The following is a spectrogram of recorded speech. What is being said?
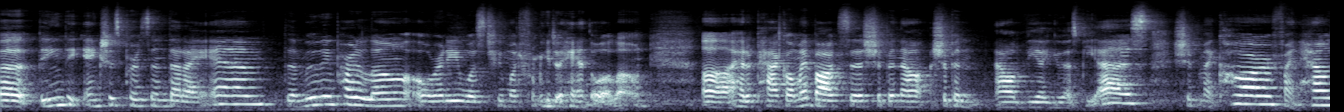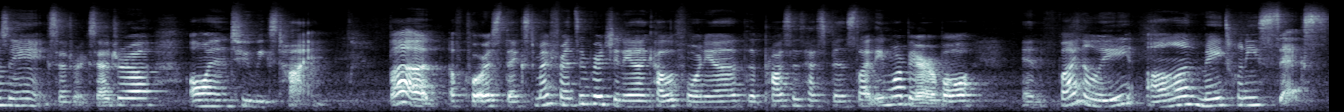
but being the anxious person that I am, the moving part alone already was too much for me to handle alone. Uh, I had to pack all my boxes, shipping out, shipping out via USPS, ship my car, find housing, etc., etc., all in two weeks' time. But of course, thanks to my friends in Virginia and California, the process has been slightly more bearable. And finally, on May 26th,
